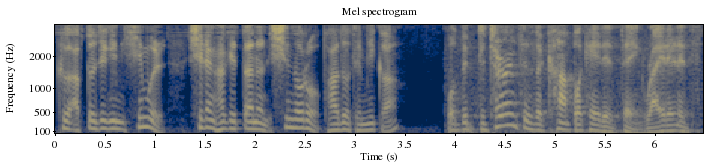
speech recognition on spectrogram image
그 압도적인 힘을 실행하겠다는 신호로 봐도 됩니까? Well, the deterrence is a complicated thing, right? And it's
